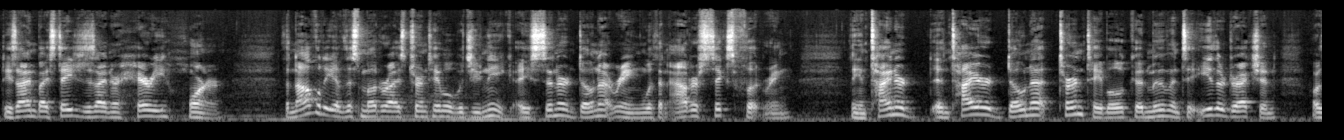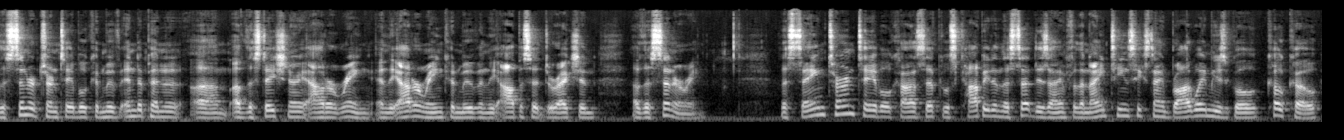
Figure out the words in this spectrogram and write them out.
designed by stage designer Harry Horner. The novelty of this motorized turntable was unique a center donut ring with an outer six foot ring. The entire, entire donut turntable could move into either direction, or the center turntable could move independent um, of the stationary outer ring, and the outer ring could move in the opposite direction of the center ring. The same turntable concept was copied in the set design for the 1969 Broadway musical Coco,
